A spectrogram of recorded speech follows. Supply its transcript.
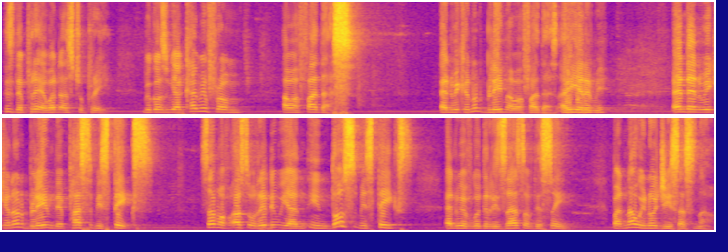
This is the prayer I want us to pray because we are coming from our fathers, and we cannot blame our fathers. Are you hearing me? And then we cannot blame the past mistakes. Some of us already we are in those mistakes, and we have got the results of the same. But now we know Jesus now.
